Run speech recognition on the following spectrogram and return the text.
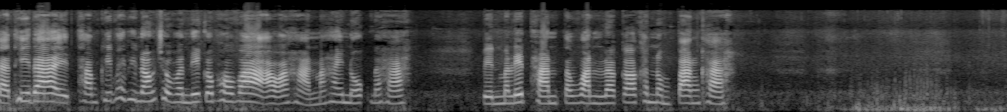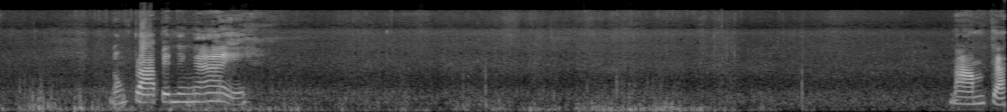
ค่ะที่ได้ทำคลิปให้พี่น้องชมวันนี้ก็เพราะว่าเอาอาหารมาให้นกนะคะ เป็นเมล็ดทานตะวันแล้วก็ขนมปังค่ะ น้องปลาเป็นยังไง น้ำจ้ะ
